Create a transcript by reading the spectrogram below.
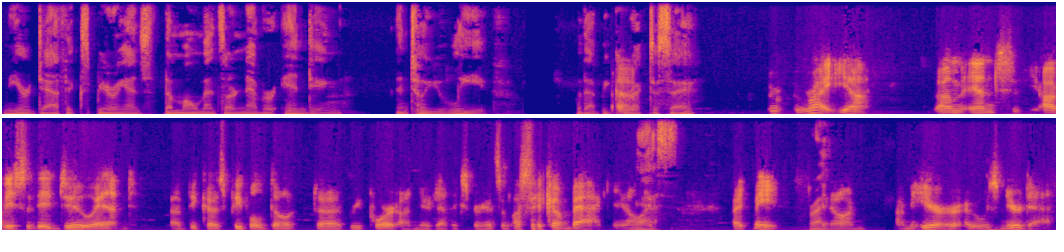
near death experience, the moments are never ending until you leave. Would that be uh, correct uh, to say? Right. Yeah. Um, and obviously they do end uh, because people don't uh, report on near death experience unless they come back. You know, yes. like, like me. Right. You know, I'm I'm here. It was near death.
